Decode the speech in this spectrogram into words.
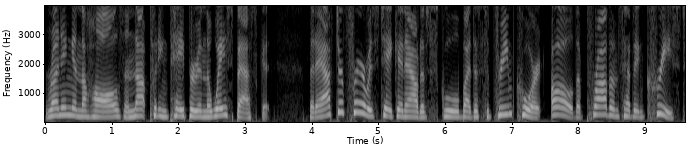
running in the halls, and not putting paper in the wastebasket. But after prayer was taken out of school by the Supreme Court, oh, the problems have increased.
